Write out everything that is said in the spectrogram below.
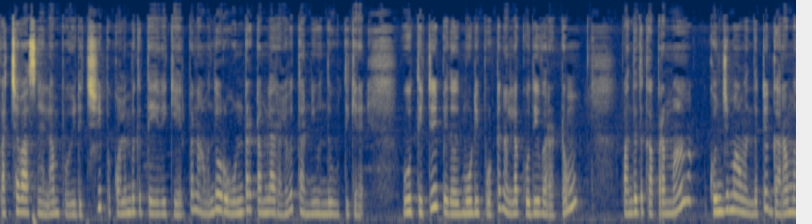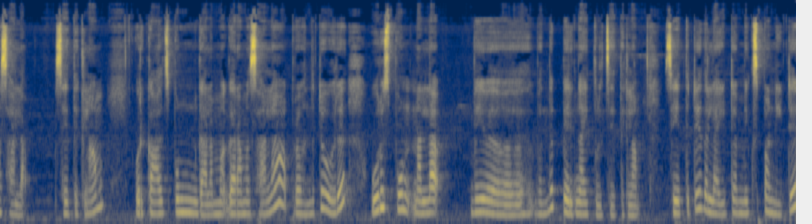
பச்சை வாசனை எல்லாம் போயிடுச்சு. இப்போ குழம்புக்கு தேவைக்கு ஏற்ப நான் வந்து ஒரு ஒன்றரை டம்ளர் அளவு தண்ணி வந்து ஊற்றிக்கிறேன் ஊற்றிட்டு இப்போ இதை மூடி போட்டு நல்லா கொதி வரட்டும். வந்ததுக்கப்புறமா கொஞ்சமாக வந்துட்டு கரம் மசாலா. சேர்த்துக்கலாம். ஒரு கால் ஸ்பூன் கரம் கரம் மசாலா அப்புறம் வந்துட்டு ஒரு ஒரு ஸ்பூன் நல்லா வே வந்து பெருங்காயத்தூள் சேர்த்துக்கலாம். சேர்த்துட்டு இதை லைட்டாக மிக்ஸ் பண்ணிவிட்டு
